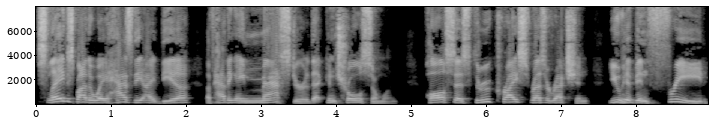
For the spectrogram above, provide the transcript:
Slaves, by the way, has the idea of having a master that controls someone. Paul says, through Christ's resurrection, you have been freed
